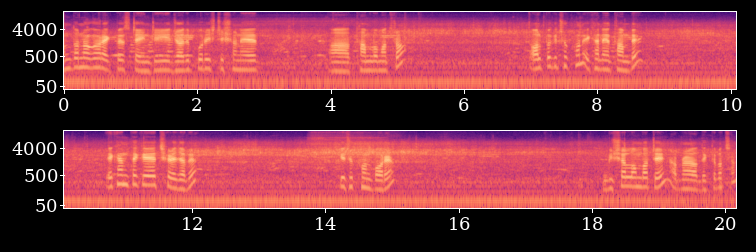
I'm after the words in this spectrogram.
আন্তনগর এক্সপ্রেস ট্রেনটি জয়দেবপুর স্টেশনে থামলো মাত্র। অল্প কিছুক্ষণ এখানে থামবে। এখান থেকে ছেড়ে যাবে কিছুক্ষণ পরে। বিশাল লম্বা ট্রেন আপনারা দেখতে পাচ্ছেন।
